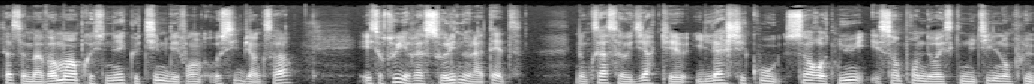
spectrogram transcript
Ça, ça m'a vraiment impressionné que Tim défende aussi bien que ça. Et surtout, il reste solide dans la tête. Donc ça, ça veut dire qu'il lâche ses coups sans retenue et sans prendre de risques inutiles non plus.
